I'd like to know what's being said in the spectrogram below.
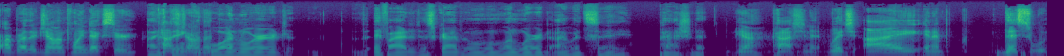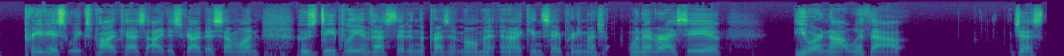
our brother John Poindexter, I Pastor think Jonathan? one word, if I had to describe him in one word, I would say passionate. Yeah, passionate. Which I in a this w- previous week's podcast I described as someone who's deeply invested in the present moment, and I can say pretty much whenever I see you, you are not without just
